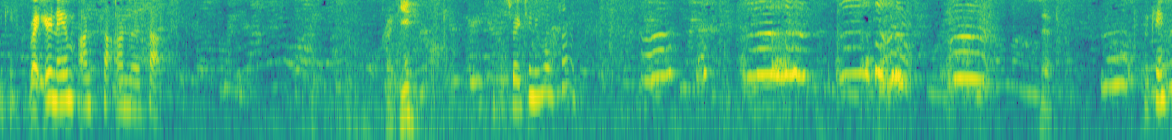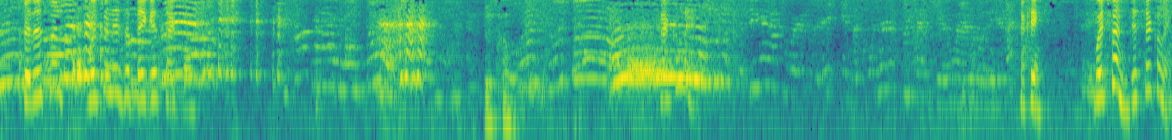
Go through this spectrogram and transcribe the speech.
Okay. Write your name on to- on the top. Aquí? Just write your name on the top. There. Okay. For this one, which one is the biggest circle? This one. Circle it. Okay. Which one? Just circle it.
